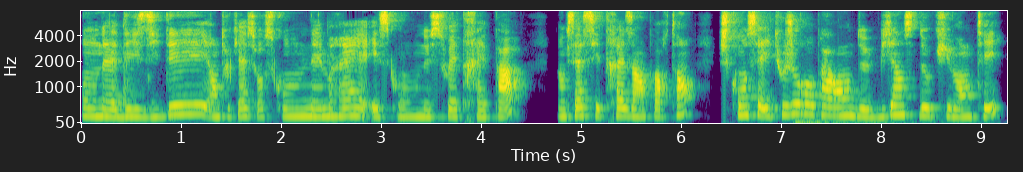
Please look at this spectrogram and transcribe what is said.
on a des idées, en tout cas sur ce qu'on aimerait et ce qu'on ne souhaiterait pas. Donc ça, c'est très important. Je conseille toujours aux parents de bien se documenter.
